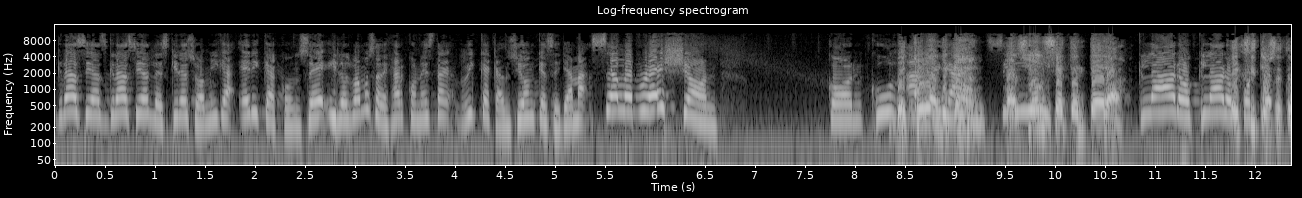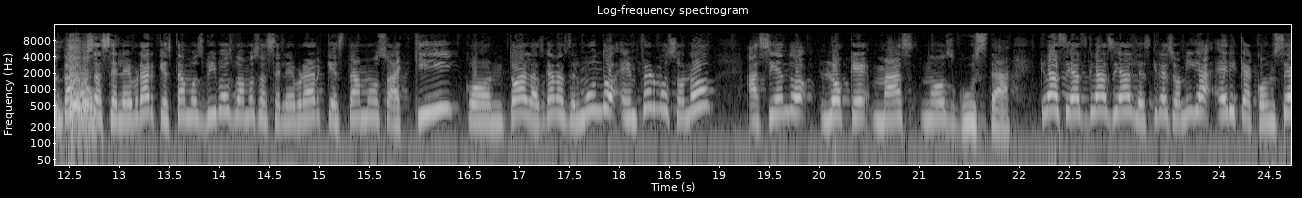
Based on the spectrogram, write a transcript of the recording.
Gracias, gracias. Les quiere su amiga Erika Conce y los vamos a dejar con esta rica canción que se llama Celebration con Cool, De Cool and the Gang, Sí. canción setentera. Claro, claro, Éxito setentero. vamos a celebrar que estamos vivos, vamos a celebrar que estamos aquí con todas las ganas del mundo, enfermos o no, haciendo lo que más nos gusta. Gracias, gracias, les quiere su amiga Erika Conce.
